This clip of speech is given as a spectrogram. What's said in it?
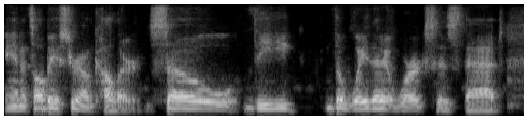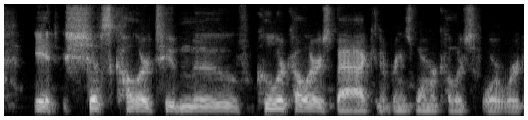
and it's all based around color. So the the way that it works is that it shifts color to move cooler colors back and it brings warmer colors forward.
